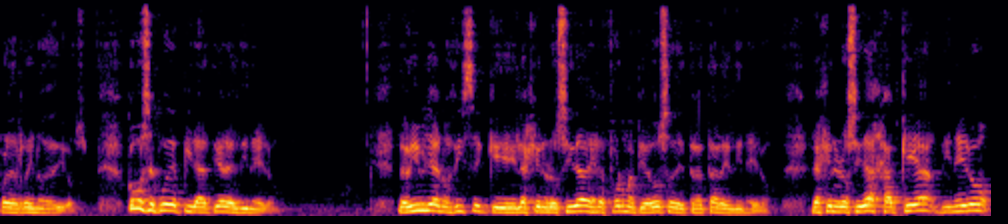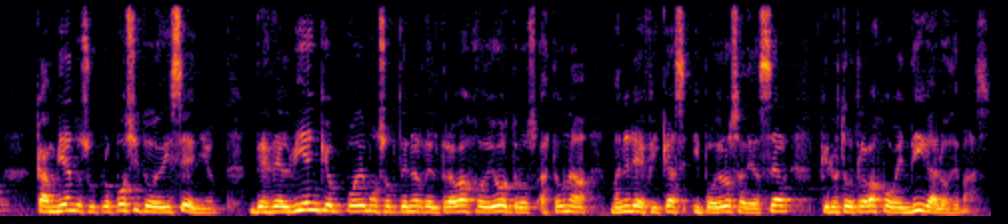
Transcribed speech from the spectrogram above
para el reino de Dios. ¿Cómo se puede piratear el dinero? La Biblia nos dice que la generosidad es la forma piadosa de tratar el dinero. La generosidad hackea dinero cambiando su propósito de diseño, desde el bien que podemos obtener del trabajo de otros hasta una manera eficaz y poderosa de hacer que nuestro trabajo bendiga a los demás.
